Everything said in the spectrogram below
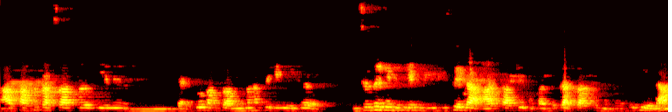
ආසස ප්‍රසාර කියන දැක්කෝ නම් සම්මහතකින් එක විසඳගෙන තියෙන විදිහට ආසාවේ මොකද්ද ප්‍රසාර මොකද්ද කියලා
